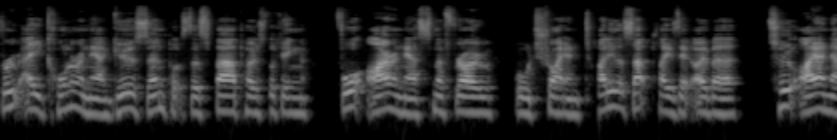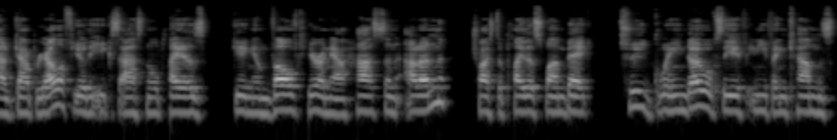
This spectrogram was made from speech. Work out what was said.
through a corner, and now Gerson puts this far post looking for Iron. Now Smith Rowe will try and tidy this up, plays that over to Aya. Now Gabriel, a few of the ex-Arsenal players getting involved here. And now Hassan Allen tries to play this one back to Guindo. We'll see if anything comes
